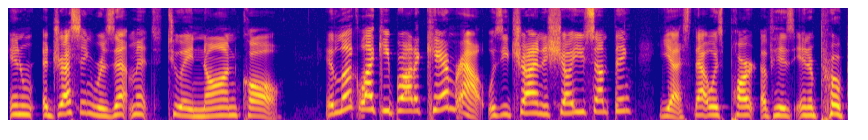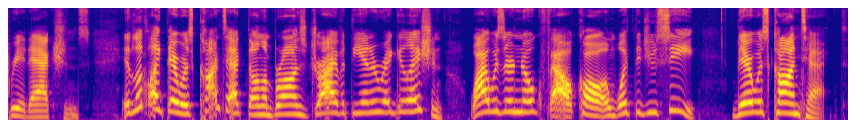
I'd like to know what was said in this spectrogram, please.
in addressing resentment to a non call. It looked like he brought a camera out. Was he trying to show you something? Yes, that was part of his inappropriate actions. It looked like there was contact on LeBron's drive at the end of regulation. Why was there no foul call? And what did you see? There was contact.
